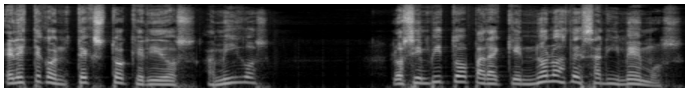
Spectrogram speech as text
En este contexto, queridos amigos, los invito para que no nos desanimemos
